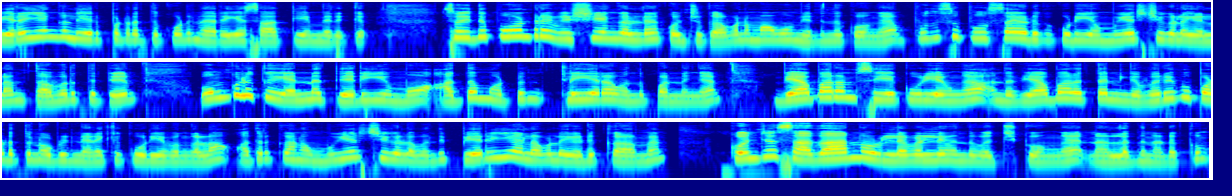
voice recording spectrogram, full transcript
விரயங்கள் ஏற்படுறதுக்கு கூட நிறைய சாத்தியம் இருக்குது ஸோ இது போன்ற விஷயங்களில் கொஞ்சம் கவனமாகவும் இருந்துக்கோங்க. புதுசு புதுசாக எடுக்கக்கூடிய முயற்சிகளை எல்லாம் தவிர்த்துட்டு உங்களுக்கு என்ன தெரியுமோ அதை மட்டும் கிளியராக வந்து பண்ணுங்கள் வியாபாரம் செய்யக்கூடியவங்க அந்த வியாபாரத்தை நீங்கள் விரிவுபடுத்தணும் அப்படின்னு நினைக்கக்கூடியவங்களாம் அதற்கான முயற்சிகளை வந்து பெரிய அளவில் எடுக்காமல் கொஞ்சம் சாதாரண ஒரு லெவல்லே வந்து வச்சுக்கோங்க. நல்லது நடக்கும்.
